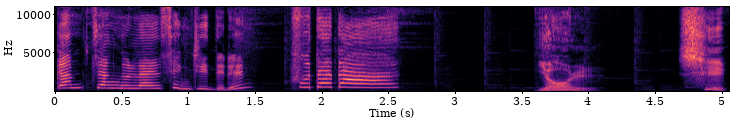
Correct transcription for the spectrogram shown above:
깜짝 놀란 생쥐들은 후다닥. 열, 십.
